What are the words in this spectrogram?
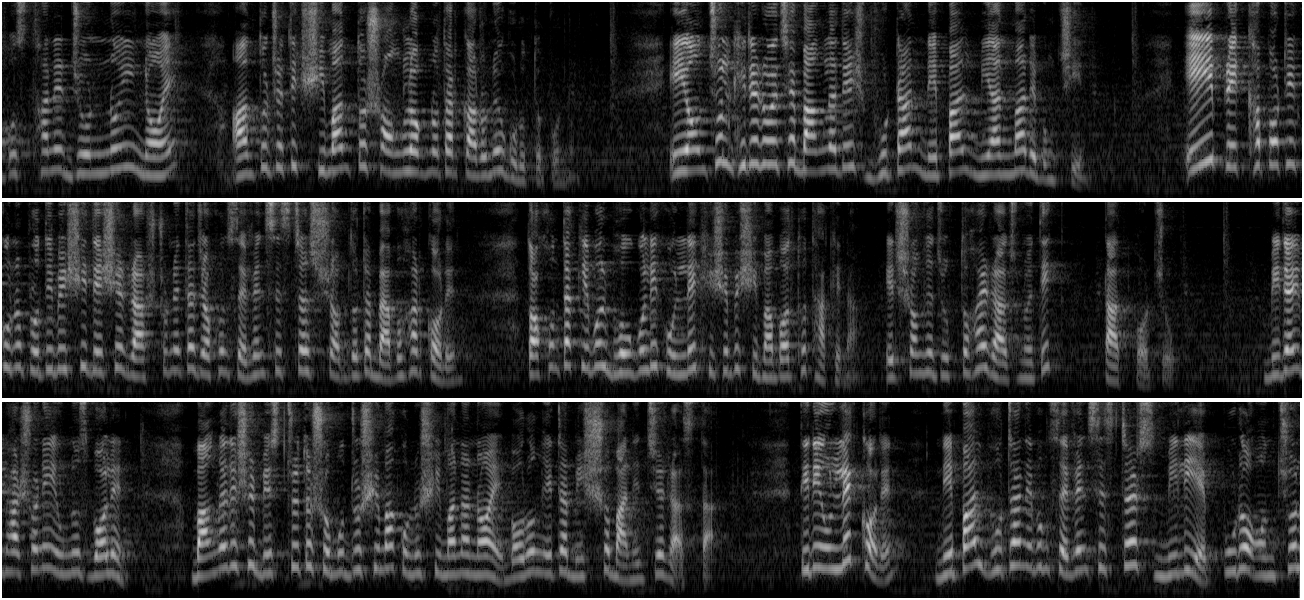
অবস্থানের জন্যই নয়, আন্তর্জাতিক সীমান্ত সংলগ্নতার কারণেও গুরুত্বপূর্ণ। এই অঞ্চল ঘিরে রয়েছে বাংলাদেশ, ভুটান, নেপাল, মিয়ানমার এবং চীন। এই প্রেক্ষাপটে কোনো প্রতিবেশী দেশের রাষ্ট্রনেতা যখন সেভেন সিস্টার্স শব্দটা ব্যবহার করেন, তখন তা কেবল ভৌগোলিক উল্লেখ হিসেবে সীমাবদ্ধ থাকে না। এর সঙ্গে যুক্ত হয় রাজনৈতিক তাৎপর্য। বিদায়ী ভাষণে ইউনুস বলেন, বাংলাদেশের বিস্তৃত সমুদ্রসীমা কোনো সীমানা নয়, বরং এটা বিশ্ব বাণিজ্যের রাস্তা। তিনি উল্লেখ করেন, নেপাল, ভুটান এবং সেভেন সিস্টার্স মিলিয়ে পুরো অঞ্চল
